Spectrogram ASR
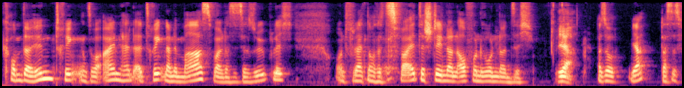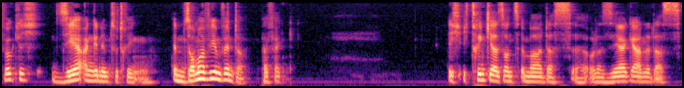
kommen dahin, trinken so ein, äh, trinken dann im Maß, weil das ist ja so üblich. Und vielleicht noch eine zweite, stehen dann auf und wundern sich. Ja. Also, ja, das ist wirklich sehr angenehm zu trinken. Im Sommer wie im Winter. Perfekt. Ich, ich trinke ja sonst immer das, äh, oder sehr gerne das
